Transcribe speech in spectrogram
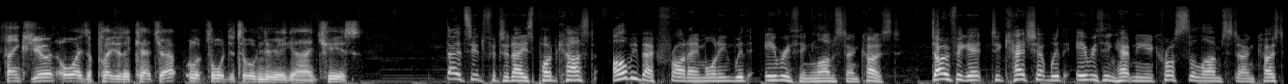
Thanks, Ewan. Always a pleasure to catch up. Look forward to talking to you again. Cheers. That's it for today's podcast. I'll be back Friday morning with everything Limestone Coast. Don't forget to catch up with everything happening across the Limestone Coast.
